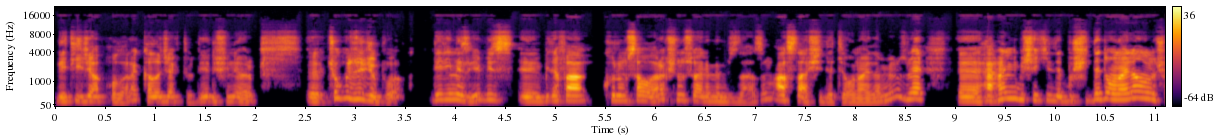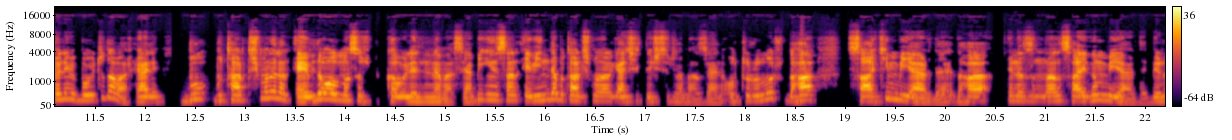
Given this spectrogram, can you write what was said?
netice olarak kalacaktır diye düşünüyorum. E, çok üzücü bu dediğimiz gibi biz e, bir defa kurumsal olarak şunu söylememiz lazım. Asla şiddeti onaylamıyoruz ve e, herhangi bir şekilde bu şiddeti onaylamanın şöyle bir boyutu da var. Yani bu bu tartışmaların evde olması kabul edilemez. Yani bir insan evinde bu tartışmaları gerçekleştirilemez. Yani oturulur daha sakin bir yerde, daha en azından saygın bir yerde, bir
